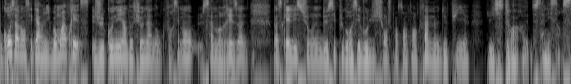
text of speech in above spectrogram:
grosse avancée karmique. Bon, moi, après, je connais un peu Fiona, donc forcément, ça me résonne. Parce qu'elle est sur une de ses plus grosses évolutions, je pense, en tant que femme, euh, depuis euh, l'histoire euh, de sa naissance.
